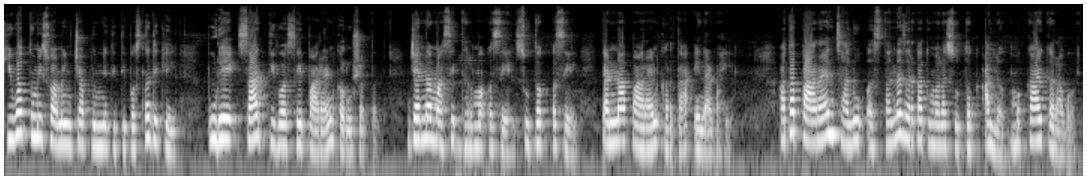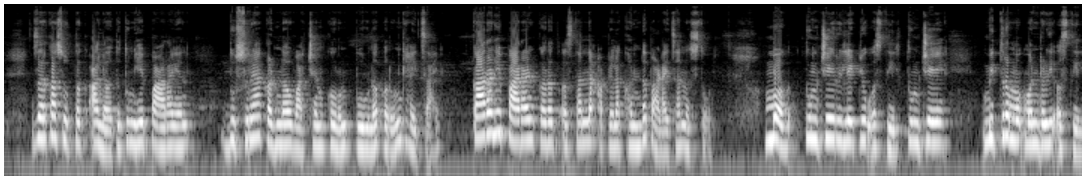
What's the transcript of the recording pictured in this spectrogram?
किंवा तुम्ही स्वामींच्या पुण्यतिथीपासनं देखील पुढे सात दिवस हे पारायण करू शकतात. ज्यांना मासिक धर्म असेल सुतक असेल त्यांना पारायण करता येणार नाही. आता पारायण चालू असताना जर का तुम्हाला सुतक आलं मग काय करावं? जर का सुतक आलं तर तुम्ही हे पारायण दुसऱ्याकडनं वाचन करून पूर्ण करून घ्यायचं आहे. कारण हे पारायण करत असताना आपल्याला खंड पाडायचा नसतो. मग तुमचे रिलेटिव्ह असतील तुमचे मित्र म- मंडळी असतील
